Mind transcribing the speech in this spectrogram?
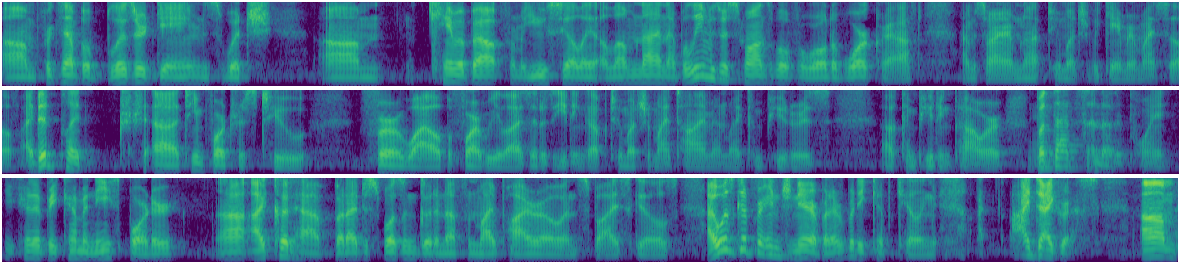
Um, for example, Blizzard Games, which um, came about from a UCLA alumni, and I believe is responsible for World of Warcraft. I'm sorry, I'm not too much of a gamer myself. I did play uh, Team Fortress 2 for a while before I realized it was eating up too much of my time and my computer's uh, computing power. But that's another point. You could have become an esporter. Uh, I could have, but I just wasn't good enough in my pyro and spy skills. I was good for engineer, but everybody kept killing me. I, I digress. Um,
